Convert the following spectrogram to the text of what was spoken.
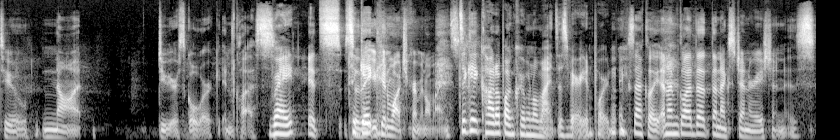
to not do your schoolwork in class, Right. It's so get- that you can watch Criminal Minds. To get caught up on Criminal Minds is very important. Exactly. And I'm glad that the next generation is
